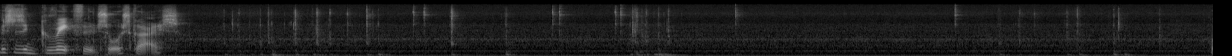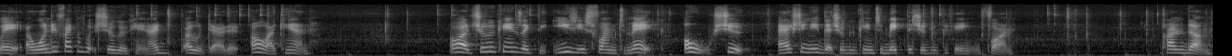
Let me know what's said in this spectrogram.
This is a great food source guys Wait, I wonder if I can put sugarcane. I, I would doubt it. Oh, I can. Oh, sugarcane is like the easiest farm to make. Oh, shoot. I actually need that sugarcane to make the sugarcane farm. Kind of dumb.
